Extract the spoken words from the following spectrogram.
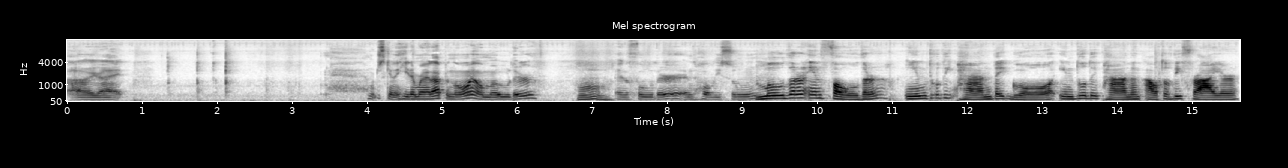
Alright. I'm just gonna heat them right up in the oil molder Mm. and folder and holy soon. Mother and folder into the pan they go, into the pan and out of the fryer.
